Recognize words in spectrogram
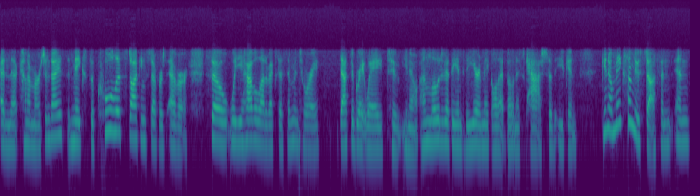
and that kind of merchandise makes the coolest stocking stuffers ever. So when you have a lot of excess inventory, that's a great way to, you know, unload it at the end of the year and make all that bonus cash so that you can, you know, make some new stuff and and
